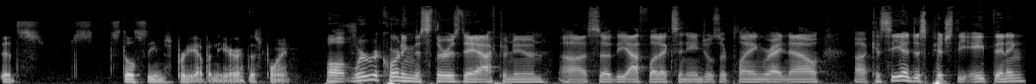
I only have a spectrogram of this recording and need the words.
it's still seems pretty up in the air at this point. Well, we're recording this Thursday afternoon, uh, so the Athletics and Angels are playing right now. Uh, Casilla just pitched the eighth inning.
